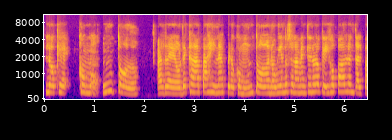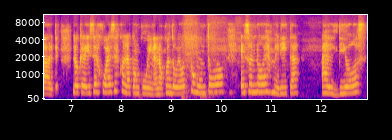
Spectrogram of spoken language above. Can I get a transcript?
lo que como un todo alrededor de cada página, pero como un todo, no viendo solamente no lo que dijo Pablo en tal parte, lo que dice jueces con la concubina, no, cuando veo como un todo, eso no desmerita al Dios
